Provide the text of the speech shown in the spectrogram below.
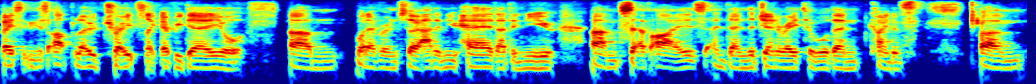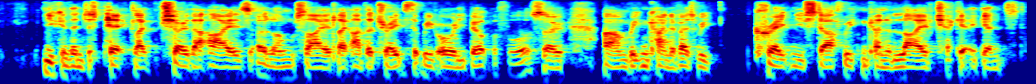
basically just upload traits like every day or um, whatever, and so add a new head, add a new um, set of eyes, and then the generator will then kind of um, you can then just pick like show that eyes alongside like other traits that we've already built before. So um, we can kind of as we create new stuff, we can kind of live check it against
